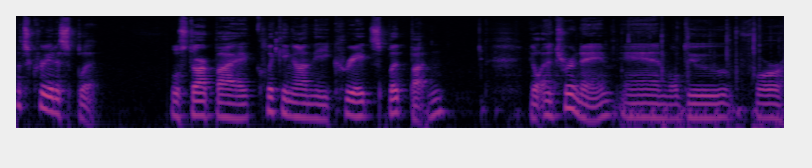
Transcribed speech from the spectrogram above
Let's create a split. We'll start by clicking on the Create Split button you'll enter a name and we'll do, for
